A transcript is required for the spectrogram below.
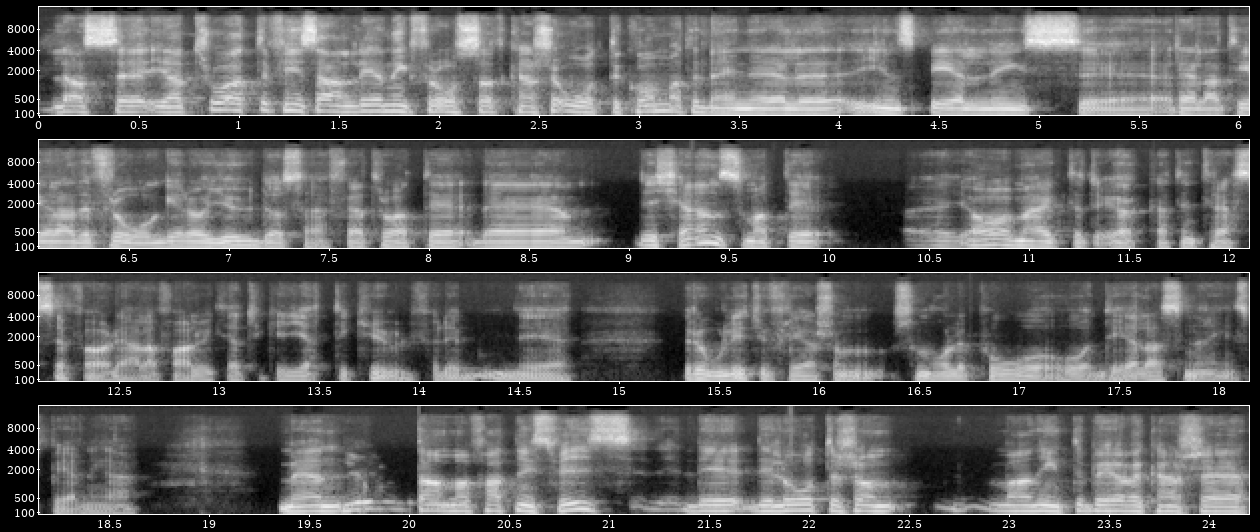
Lasse, jag tror att det finns anledning för oss att kanske återkomma till dig när det gäller inspelningsrelaterade frågor och ljud och så här. För jag tror att det, det, det känns som att det jag har märkt ett ökat intresse för det i alla fall, vilket jag tycker är jättekul. För det, det är roligt ju fler som, som håller på och delar sina inspelningar. Men jo. sammanfattningsvis, det, det låter som man inte behöver kanske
